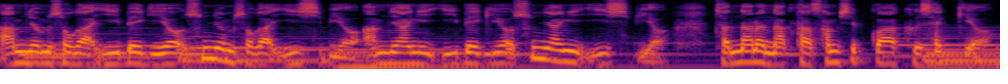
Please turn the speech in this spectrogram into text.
암염소가 200이요 순염소가 20이요 암양이 200이요 순양이 20이요 전나는 낙타 30과 그 새끼요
